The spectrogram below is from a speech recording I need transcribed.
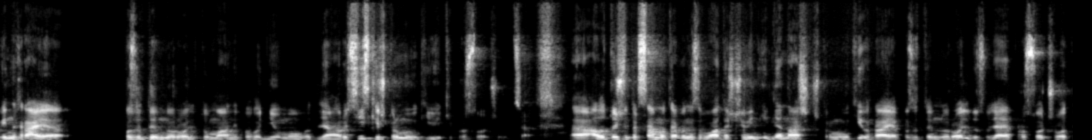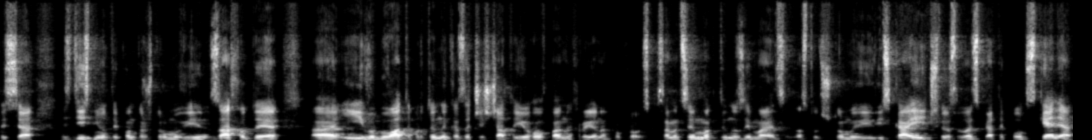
він грає позитивну роль туман і погодні умови для російських штурмовиків, які просочуються. Е, Але точно так само треба не забувати, що він і для наших штурмовиків грає позитивну роль, дозволяє просочуватися, здійснювати контрштурмові заходи е, і вибивати противника, зачищати його в певних районах Покровська. Саме цим активно займаються у нас тут штурмові війська і 425-й полк скеля,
